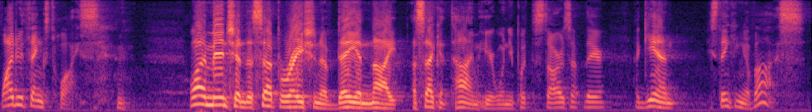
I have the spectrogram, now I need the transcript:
Why do things twice? well, I mentioned the separation of day and night a second time here when you put the stars up there. Again, He's thinking of us.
